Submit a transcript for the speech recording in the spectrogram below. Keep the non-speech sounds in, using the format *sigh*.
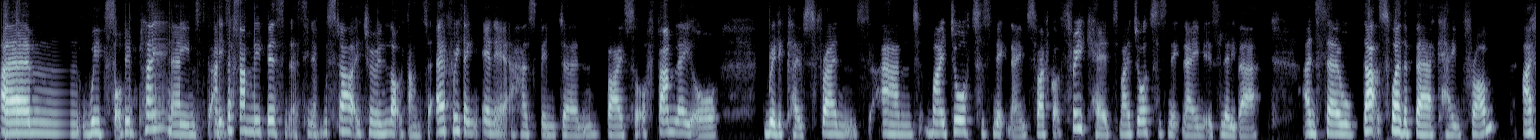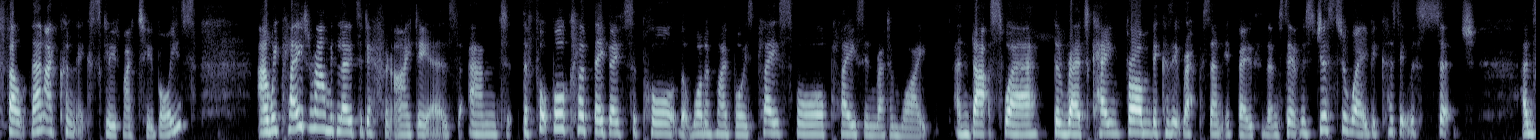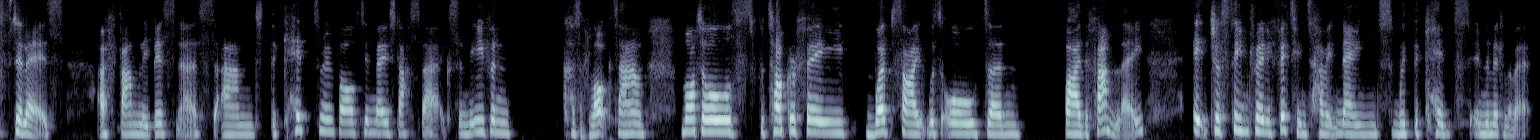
um, we'd sort of been playing names and it's a family business you know we started during lockdown so everything in it has been done by sort of family or really close friends. And my daughter's nickname so i've got three kids my daughter's nickname is lily bear. And so that's where the bear came from. I felt then i couldn't exclude my two boys. And we played around with loads of different ideas and the football club they both support that one of my boys plays for plays in red and white and that's where the red came from because it represented both of them. So it was just a way because it was such and still is a family business and the kids are involved in most aspects and even because of lockdown models photography website was all done by the family. It just seemed really fitting to have it named with the kids in the middle of it.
